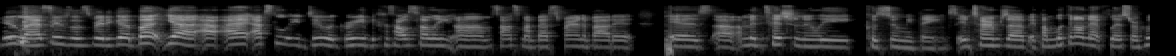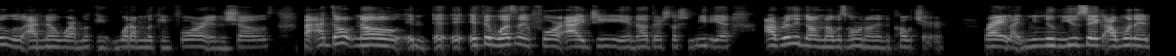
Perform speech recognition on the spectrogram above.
you. Last season was pretty good, but yeah, I, I, absolutely do agree because I was telling um talking to my best friend about it. Is uh, I'm intentionally consuming things in terms of if I'm looking on Netflix or Hulu, I know where I'm looking, what I'm looking for in the shows, but I don't know in, if it wasn't for IG and other social media, I really don't know what's going on in the culture right? Like new music. I want to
